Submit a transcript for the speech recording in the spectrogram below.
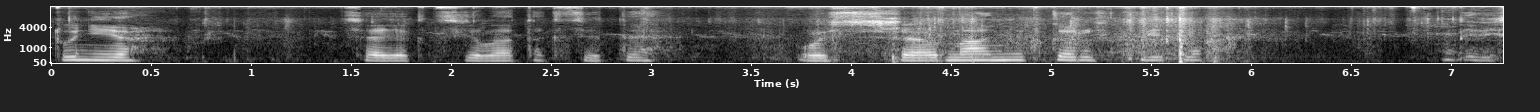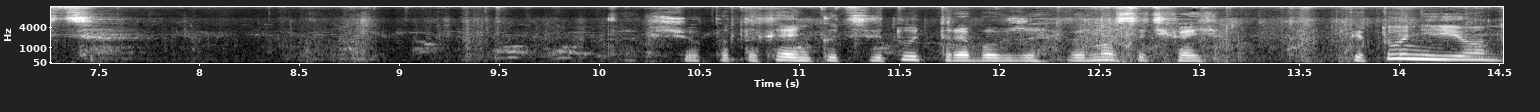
Петунія. Ця як ціла, так цвіте. Ось ще одна анютка розквітла. Дивіться. Так що потихеньку цвітуть, треба вже виносити хай петунії он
